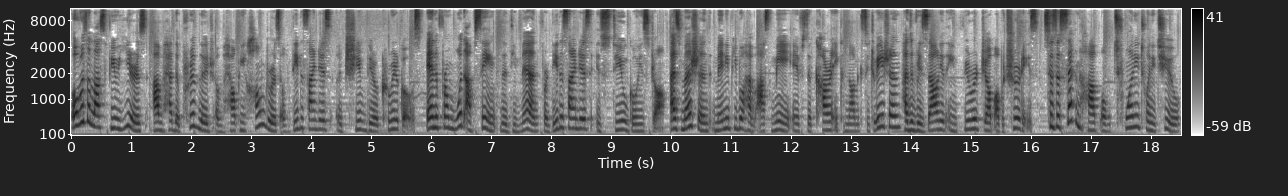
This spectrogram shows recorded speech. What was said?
Over the last few years, I've had the privilege of helping hundreds of data scientists achieve their career goals. And from what I've seen, the demand for data scientists is still going strong. As mentioned, many people have asked me if the current economic situation has resulted in fewer job opportunities. Since the second half of 2022,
